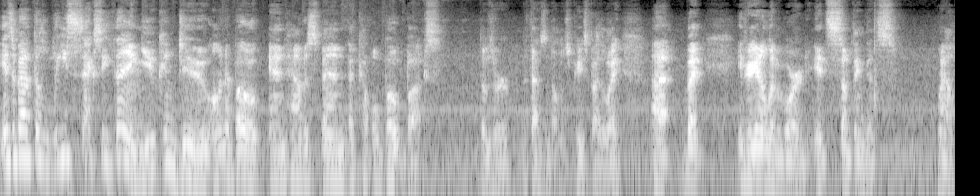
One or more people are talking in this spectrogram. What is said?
is about the least sexy thing you can do on a boat and how to spend a couple boat bucks. Those are a thousand dollars a piece, by the way. Uh, but if you're gonna live aboard, it's something that's, well,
